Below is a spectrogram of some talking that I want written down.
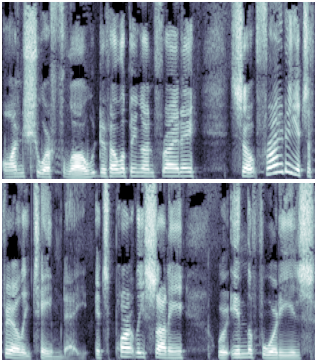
onshore flow developing on Friday. So, Friday, it's a fairly tame day. It's partly sunny, we're in the 40s,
